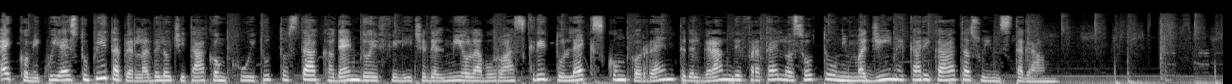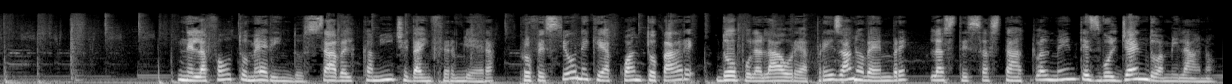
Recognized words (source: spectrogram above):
Eccomi qui è stupita per la velocità con cui tutto sta accadendo e felice del mio lavoro ha scritto l'ex concorrente del grande fratello sotto un'immagine caricata su Instagram. Nella foto Mary indossava il camice da infermiera, professione che a quanto pare, dopo la laurea presa a novembre, la stessa sta attualmente svolgendo a Milano.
